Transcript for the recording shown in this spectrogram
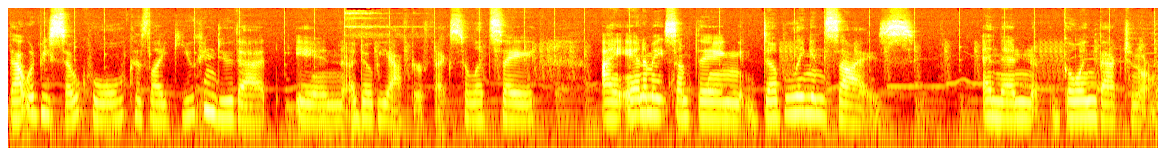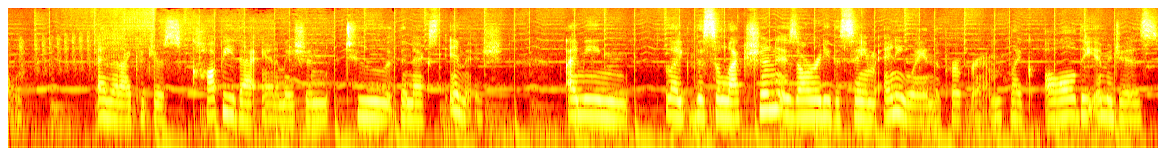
That would be so cool because like you can do that in Adobe After Effects. So let's say I animate something doubling in size and then going back to normal. And then I could just copy that animation to the next image. I mean, like the selection is already the same anyway in the program. Like all the images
